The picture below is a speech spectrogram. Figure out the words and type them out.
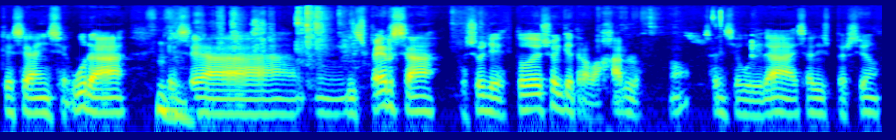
que sea insegura, que sea mm, dispersa, pues oye, todo eso hay que trabajarlo, ¿no? Esa inseguridad, esa dispersión.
